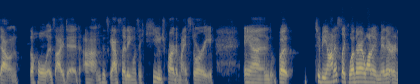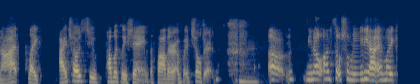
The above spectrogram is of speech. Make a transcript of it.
down the hole as I did um, because gaslighting was a huge part of my story. And but to be honest, like whether I want to admit it or not, like I chose to publicly shame the father of my children. Mm. Um, you know, on social media and like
